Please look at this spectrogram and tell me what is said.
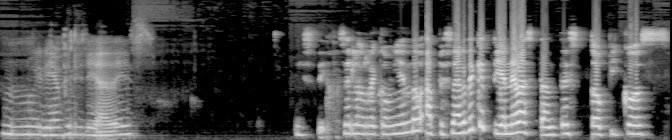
Muy bien, felicidades. Sí, se los recomiendo, a pesar de que tiene bastantes tópicos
